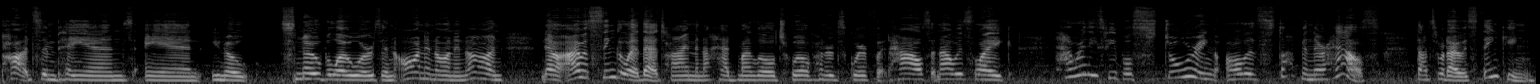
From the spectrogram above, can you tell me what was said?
pots and pans and, you know, snow blowers and on and on and on. Now, I was single at that time and I had my little 1,200 square foot house and I was like, how are these people storing all this stuff in their house? that's what I was thinking.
